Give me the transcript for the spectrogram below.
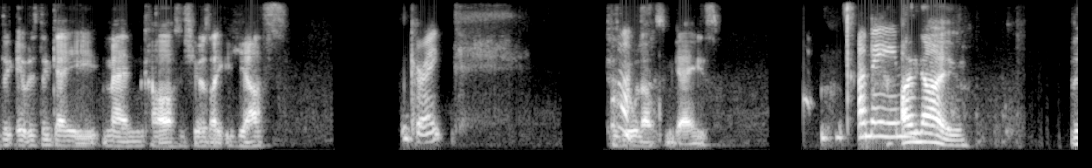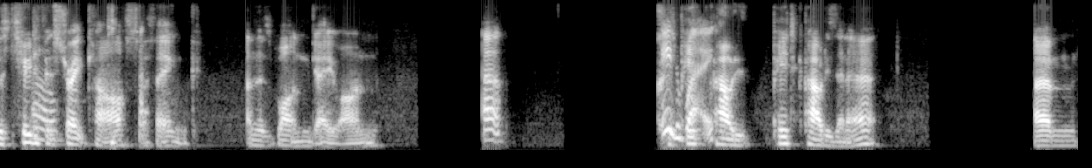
the, it was the gay men cast, and she was like, yes, Great. because we all love some gays. I mean, Oh no, there's two different Oh. straight casts, I think, and there's one gay one. Oh. Either Peter way. Capaldi, Peter Capaldi's in it. Um,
